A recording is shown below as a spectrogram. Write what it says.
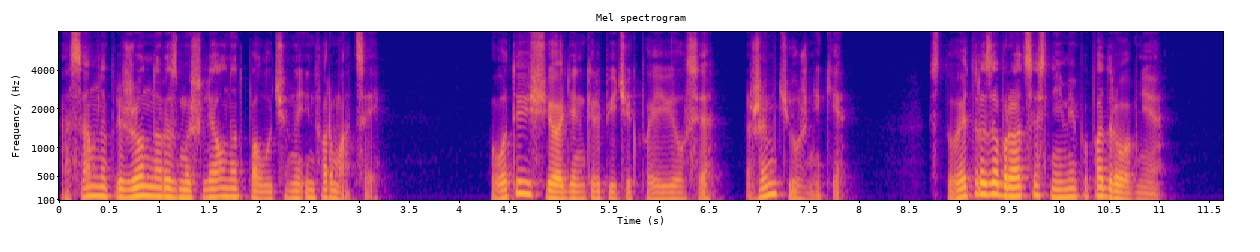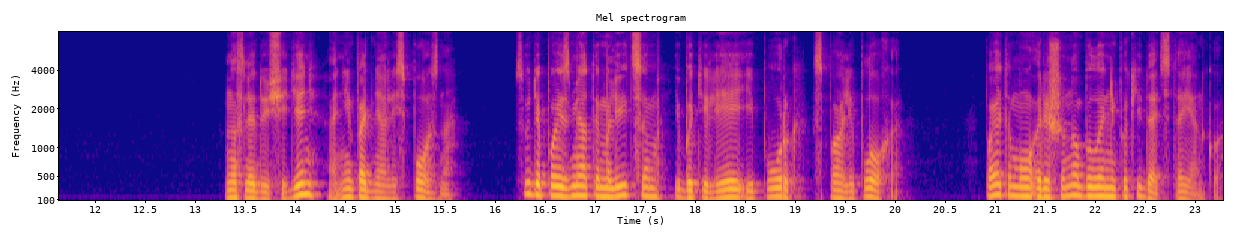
а сам напряженно размышлял над полученной информацией. Вот и еще один кирпичик появился. Жемчужники. Стоит разобраться с ними поподробнее. На следующий день они поднялись поздно. Судя по измятым лицам, и Батилей, и Пург спали плохо. Поэтому решено было не покидать стоянку.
